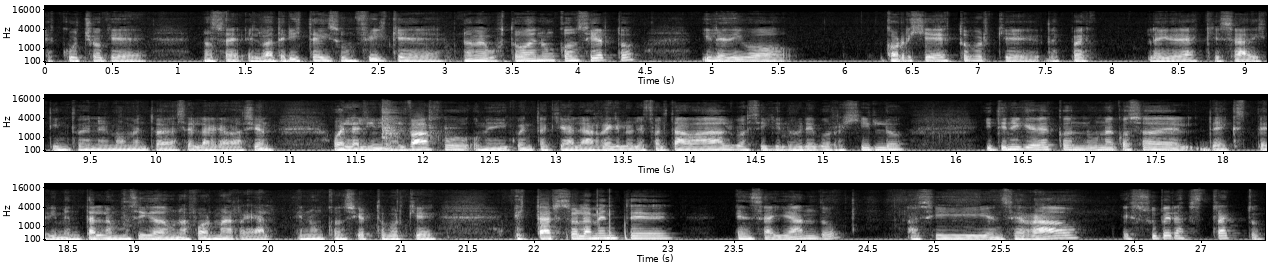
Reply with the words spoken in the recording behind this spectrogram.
Escucho que, no sé, el baterista hizo un feel que no me gustó en un concierto y le digo, corrige esto porque después la idea es que sea distinto en el momento de hacer la grabación. O en la línea del bajo, o me di cuenta que al arreglo le faltaba algo, así que logré corregirlo. Y tiene que ver con una cosa de, experimentar la música de una forma real en un concierto, porque estar solamente ensayando, así encerrado, es súper abstracto.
